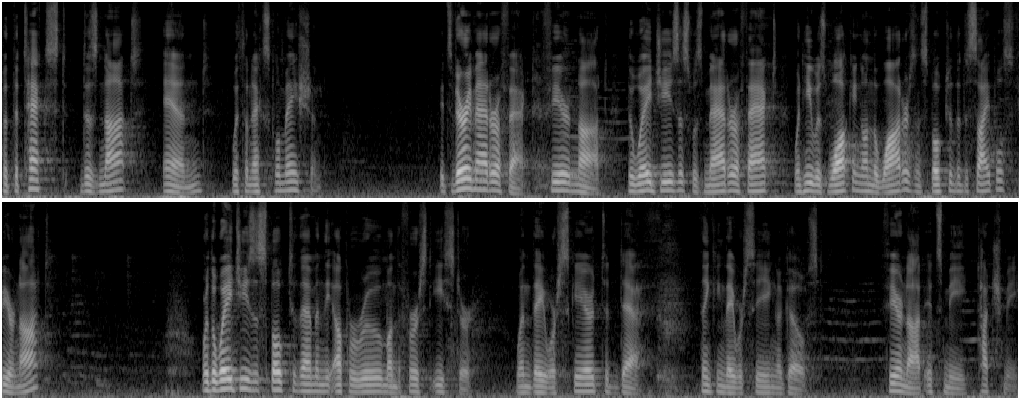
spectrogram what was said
but the text does not end with an exclamation. It's very matter of fact fear not. The way Jesus was matter of fact when he was walking on the waters and spoke to the disciples, Fear not? Or the way Jesus spoke to them in the upper room on the first Easter when they were scared to death, thinking they were seeing a ghost. Fear not, it's me, touch me,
